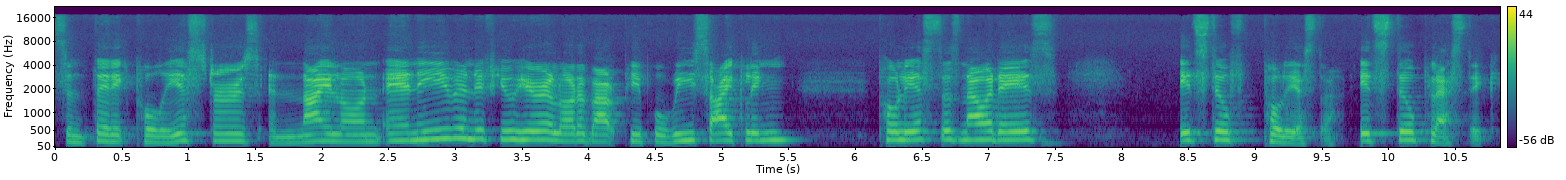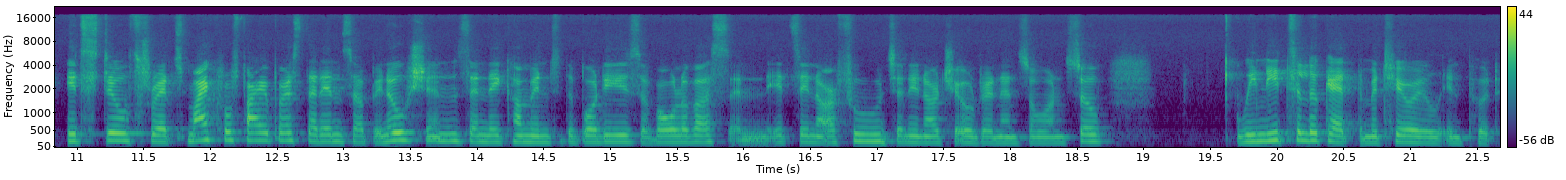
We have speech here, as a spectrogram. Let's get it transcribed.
synthetic polyesters and nylon. And even if you hear a lot about people recycling polyesters nowadays, it's still polyester. It's still plastic. It still threads microfibers that ends up in oceans and they come into the bodies of all of us and it's in our foods and in our children and so on. So we need to look at the material input.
